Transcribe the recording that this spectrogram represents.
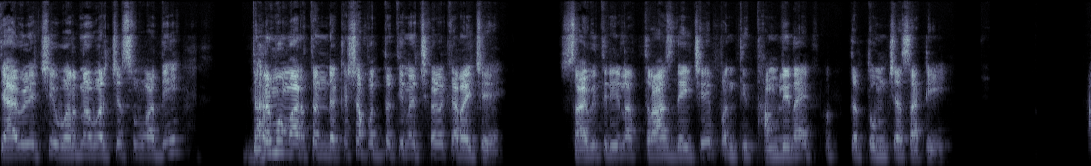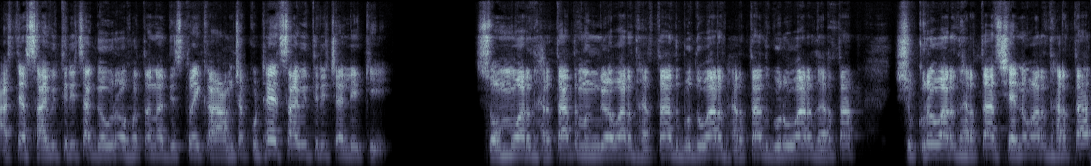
त्यावेळेची वर्णवर्चस्ववादी धर्म मार्तंड कशा पद्धतीनं छळ करायचे? सावित्रीला त्रास द्यायचे पण ती थांबली नाही फक्त तुमच्यासाठी. आज त्या सावित्रीचा गौरव होताना दिसतोय का? आमच्या कुठे आहेत सावित्रीच्या लेखी? सोमवार धरतात मंगळवार धरतात बुधवार धरतात गुरुवार धरतात शुक्रवार धरतात शनिवार धरतात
